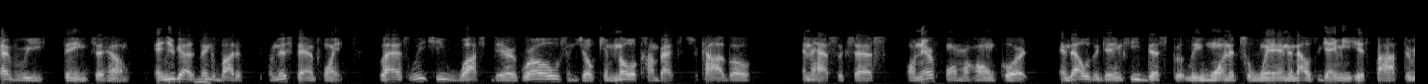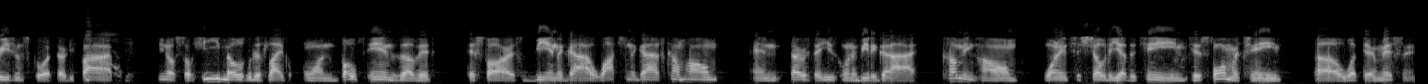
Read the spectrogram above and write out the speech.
everything to him. And you got to think about it from this standpoint. Last week, he watched Derrick Rose and Joakim Noah come back to Chicago and have success on their former home court. And that was a game he desperately wanted to win, and that was the game he hit five threes and scored 35. You know, so he knows what it's like on both ends of it as far as being the guy watching the guys come home, and Thursday he's going to be the guy coming home wanting to show the other team, his former team, uh, what they're missing.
